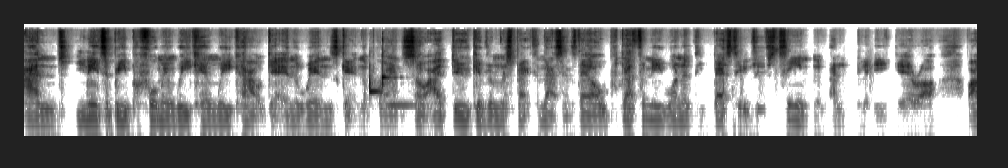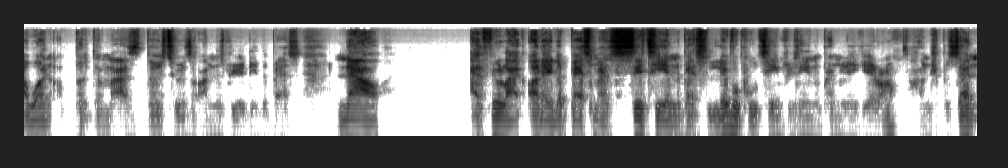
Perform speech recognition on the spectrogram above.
and you need to be performing week in week out getting the wins getting the points so i do give them respect in that sense they are definitely one of the best teams we've seen in the premier league era but i won't put them as those two as undisputedly the best now i feel like are they the best man city and the best liverpool teams we've seen in the premier league era 100%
